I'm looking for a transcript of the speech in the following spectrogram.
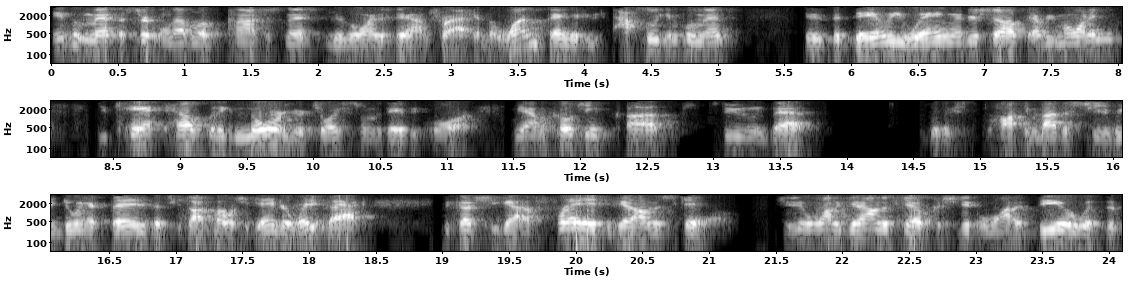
implement a certain level of consciousness, you're going to stay on track. And the one thing that you absolutely implement is the daily weighing of yourself every morning. You can't help but ignore your choices from the day before. We have a coaching uh, student that was talking about this. She's redoing a phase that she talked about when she gained her weight back because she got afraid to get on the scale. She didn't want to get on the scale because she didn't want to deal with the,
